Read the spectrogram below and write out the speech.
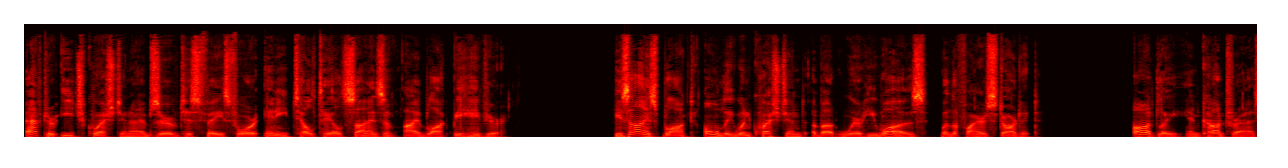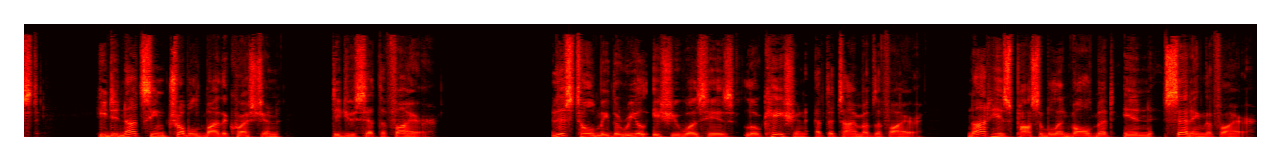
After each question, I observed his face for any telltale signs of eye block behavior. His eyes blocked only when questioned about where he was when the fire started. Oddly, in contrast, he did not seem troubled by the question, did you set the fire? This told me the real issue was his location at the time of the fire, not his possible involvement in setting the fire.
